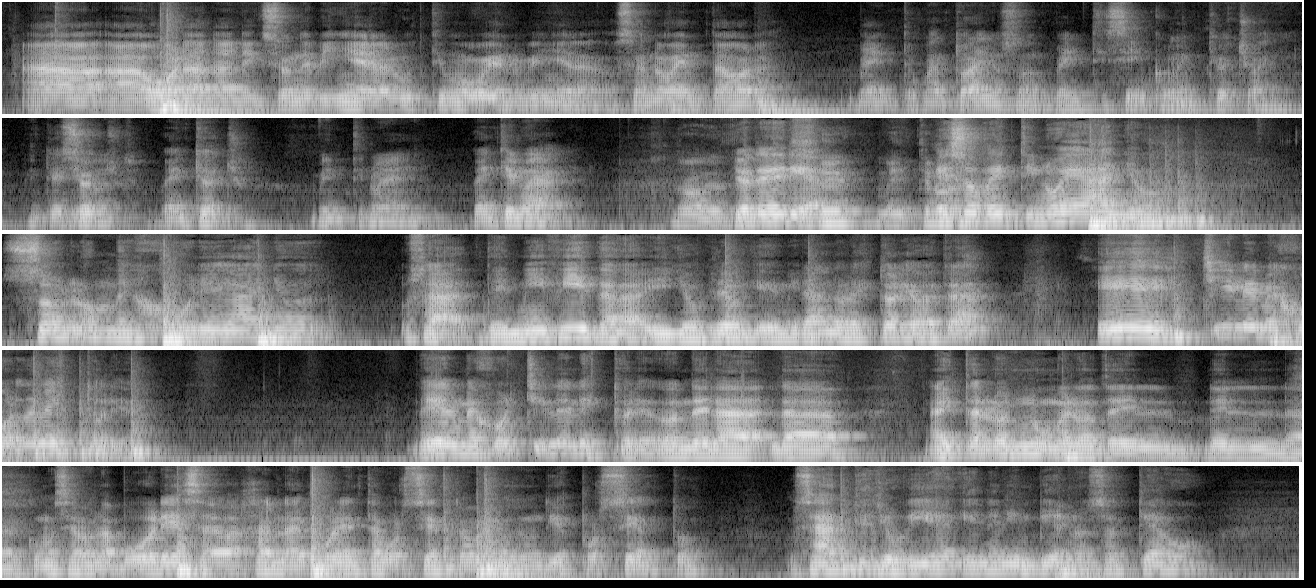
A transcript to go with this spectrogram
a, a ahora, la elección de Piñera, el último gobierno de Piñera, o sea, 90 ahora, 20, ¿cuántos años son? 25, 28 años, 28, 28, 29. 29. No, desde- Yo te diría, sí, 29. esos 29 años son los mejores años, o sea, de mi vida, y yo creo que mirando la historia de atrás, es el Chile mejor de la historia. Es el mejor Chile de la historia, donde la, la- Ahí están los números del, del ¿cómo se llama? La pobreza, de bajarla del 40% a menos de un 10%. O sea, antes llovía aquí en el invierno en Santiago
